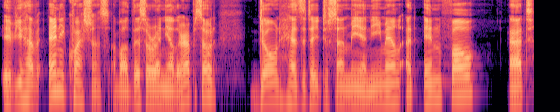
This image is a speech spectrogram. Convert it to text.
If you have any questions about this or any other episode, don't hesitate to send me an email at info at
